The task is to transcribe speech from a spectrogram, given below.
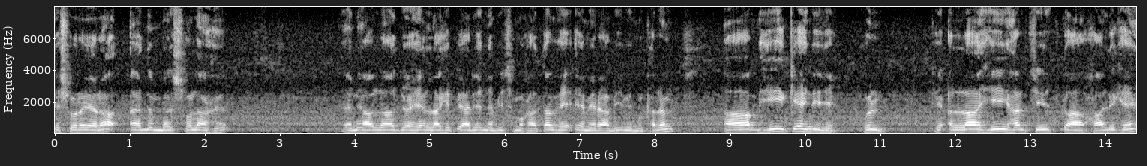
یہ سورہ رات آیت نمبر سولہ ہے۔ یعنی اللہ جو ہے، اللہ کے پیارے نبی سے مخاطب ہے، اے میرا حبیب مکرم، آپ ہی کہہ دیجیے کل کہ اللہ ہی ہر چیز کا خالق ہے۔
